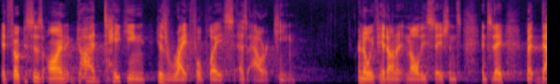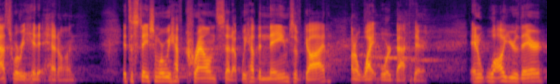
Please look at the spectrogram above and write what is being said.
it focuses on God taking his rightful place as our king. I know we've hit on it in all these stations and today, but that's where we hit it head on. It's a station where we have crowns set up. We have the names of God on a whiteboard back there. And while you're there,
